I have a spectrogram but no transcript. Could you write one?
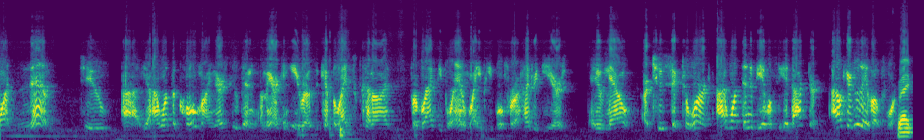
want them to, uh, you know, I want the coal miners who've been American heroes who kept the lights cut on for black people and white people for a hundred years and who now are too sick to work. I want them to be able to see a doctor. I don't care who they vote for. Right.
